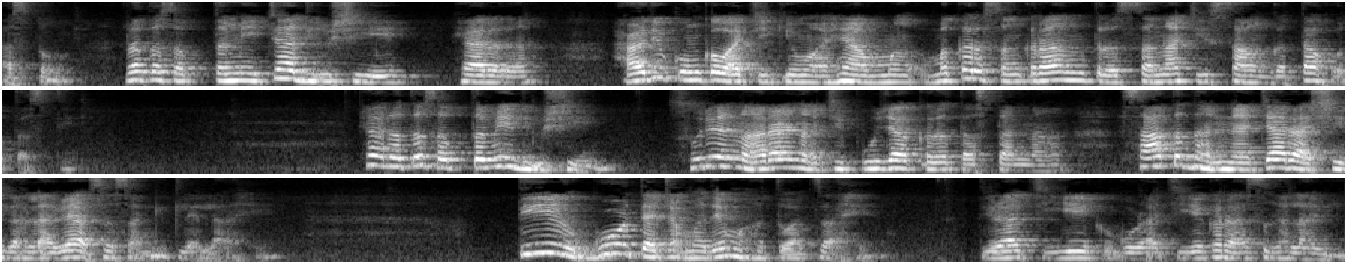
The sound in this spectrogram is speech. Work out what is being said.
असतो. रथसप्तमीच्या दिवशी ह्या र- हळदी कुंकवाची किंवा ह्या म मकर संक्रांत सणाची सांगता होत असते. ह्या रथसप्तमी दिवशी सूर्यनारायणाची पूजा करत असताना सात धान्याच्या राशी घालाव्या असं सांगितलेलं आहे. तीळ गुळ त्याच्यामध्ये महत्त्वाचं आहे. तिळाची एक गुळाची एक रास घालावी.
